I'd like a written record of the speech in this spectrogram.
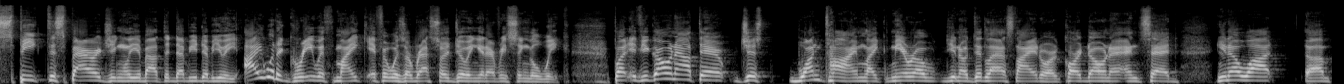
speak disparagingly about the WWE. I would agree with Mike if it was a wrestler doing it every single week. But if you're going out there just one time, like Miro, you know, did last night, or Cardona, and said, you know what, um,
